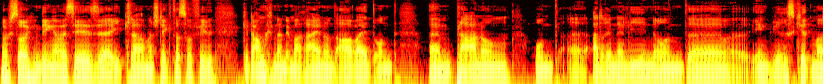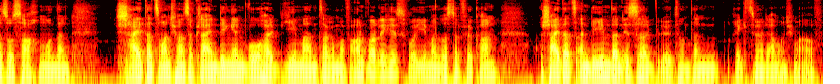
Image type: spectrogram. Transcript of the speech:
nach solchen Dingen, weil es ist ja eh klar, man steckt da so viel Gedanken dann immer rein und Arbeit und ähm, Planung und äh, Adrenalin und äh, irgendwie riskiert man so Sachen und dann scheitert es manchmal an so kleinen Dingen, wo halt jemand, sagen wir mal, verantwortlich ist, wo jemand was dafür kann. Scheitert es an dem, dann ist es halt blöd und dann regt es mir da manchmal auf.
